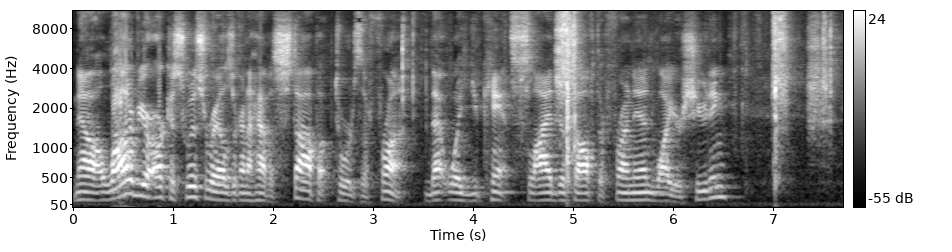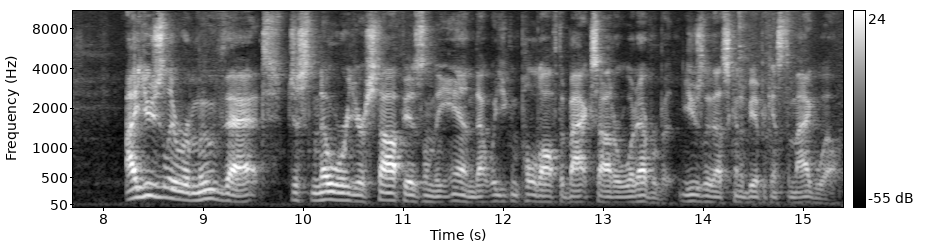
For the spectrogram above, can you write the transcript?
Now, a lot of your Arca Swiss rails are going to have a stop up towards the front. That way you can't slide this off the front end while you're shooting. I usually remove that, just know where your stop is on the end. That way you can pull it off the backside or whatever, but usually that's going to be up against the mag well.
